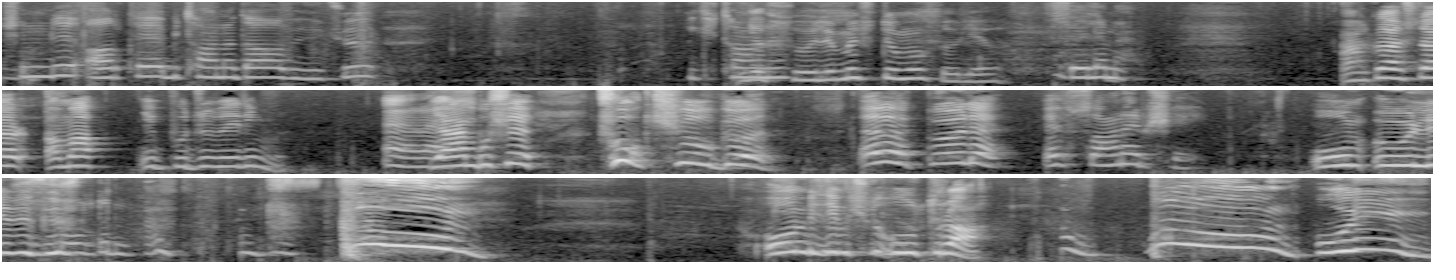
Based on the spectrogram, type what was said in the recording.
Şimdi arkaya bir tane daha büyücü. İki tane. Ya söyleme istiyorum o söyleyemem. Söyleme. Arkadaşlar ama ipucu vereyim mi? Evet. Yani bu şey çok çılgın. Evet böyle efsane bir şey. Oğlum öyle bir güç. Boom! Oğlum bizimkisi ultra. Boom! Oy!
